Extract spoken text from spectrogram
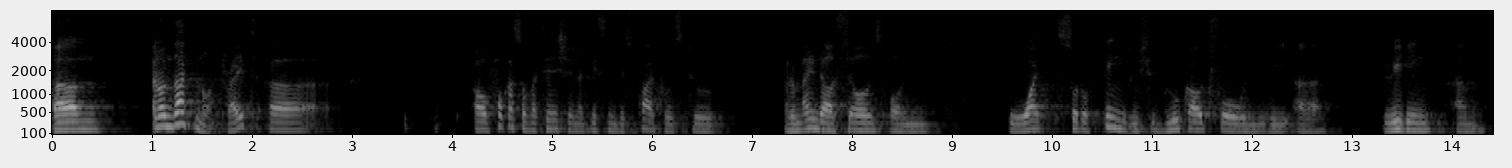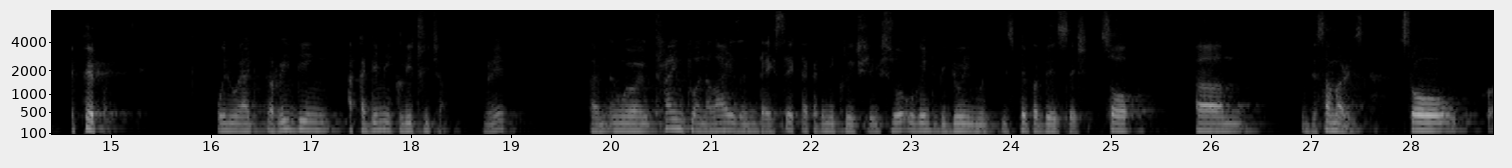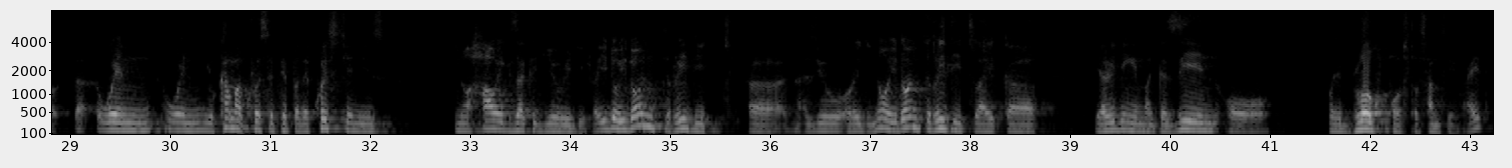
Um, and on that note, right, uh, our focus of attention, at least in this part, was to remind ourselves on what sort of things we should look out for when we are reading um, a paper, when we are reading academic literature, right? And, and, we're trying to analyze and dissect academic literature, which is what we're going to be doing with this paper-based session. So um, the summaries. So when when you come across a paper, the question is, you know, how exactly do you read it? Right? You don't you don't read it uh, as you already know. You don't read it like uh, you're reading a magazine or or a blog post or something, right?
